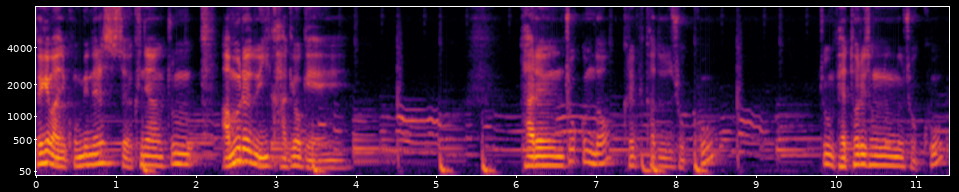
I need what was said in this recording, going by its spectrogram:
되게 많이 고민을 했었어요. 그냥 좀 아무래도 이 가격에 다른 조금 더 그래픽 카드도 좋고 좀 배터리 성능도 좋고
